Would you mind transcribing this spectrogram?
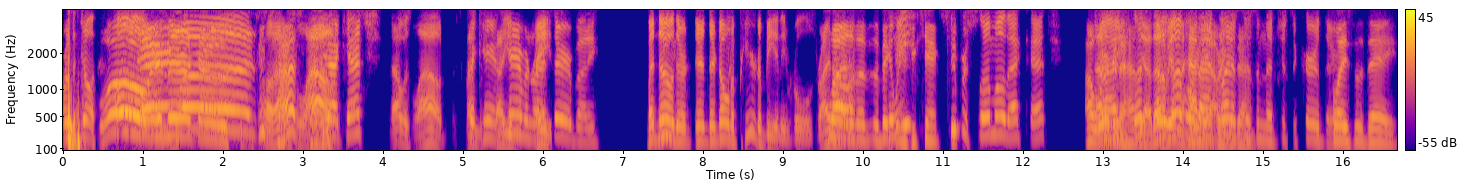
more than you'll. Whoa, there and there it goes. Oh, that catch, was See loud. that catch? That was loud. Quick was hands, got you in the Cameron, right there, buddy. But no, there, there there don't appear to be any rules, right? Well, the, the big Can thing is you can't super slow mo that catch? Oh, we're gonna have Let's- yeah, that'll be on the of happy hour. Break it down. athleticism that just occurred there. plays of the day.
